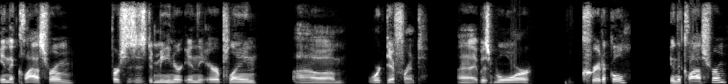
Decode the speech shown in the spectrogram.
in the classroom versus his demeanor in the airplane um, were different. Uh, it was more critical in the classroom,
